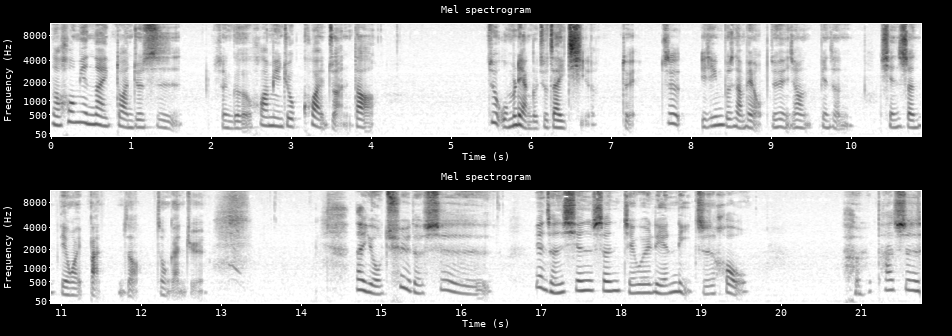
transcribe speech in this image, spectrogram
那后面那一段就是整个画面就快转到，就我们两个就在一起了。就已经不是男朋友，就有点像变成先生另外一半，你知道这种感觉。那有趣的是。变成先生结为连理之后，他是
